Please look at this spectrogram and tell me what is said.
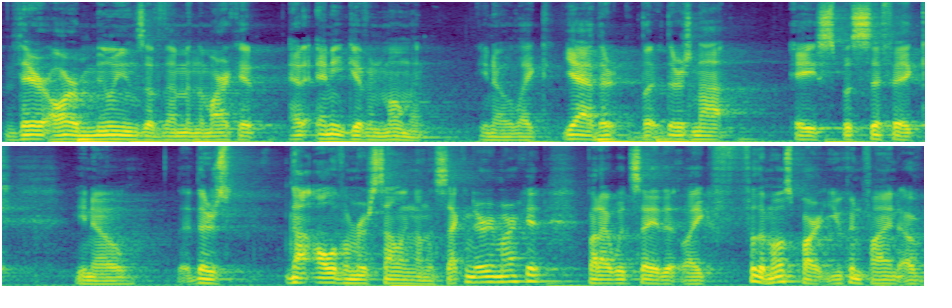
there are millions of them in the market at any given moment. You know, like yeah, there there's not a specific, you know, there's not all of them are selling on the secondary market, but I would say that like for the most part, you can find a,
